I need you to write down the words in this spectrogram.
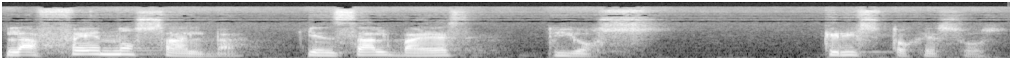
La fe no salva. Quien salva es Dios, Cristo Jesús.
